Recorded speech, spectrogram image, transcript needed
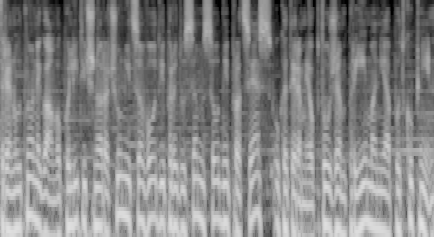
Trenutno njegovo politično računico vodi predvsem sodni proces, v katerem je obtožen prijemanja podkupnin.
